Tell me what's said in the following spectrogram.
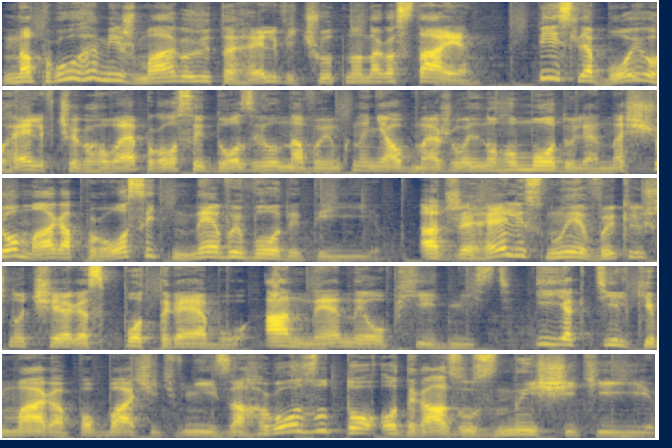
Напруга між Марою та Гель відчутно наростає. Після бою Гель в чергове просить дозвіл на вимкнення обмежувального модуля, на що Мара просить не виводити її. Адже Гель існує виключно через потребу, а не необхідність. І як тільки Мара побачить в ній загрозу, то одразу знищить її.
